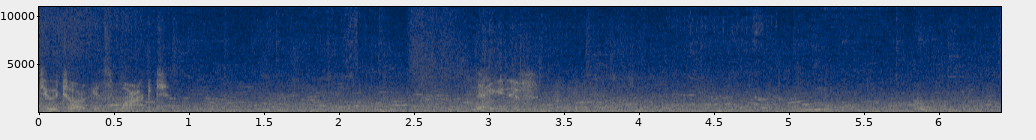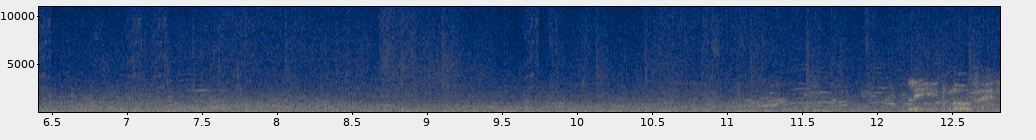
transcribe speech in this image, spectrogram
Two targets marked. Negative. Lead moving.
